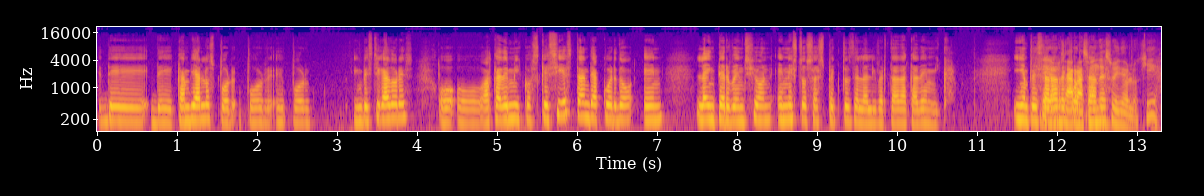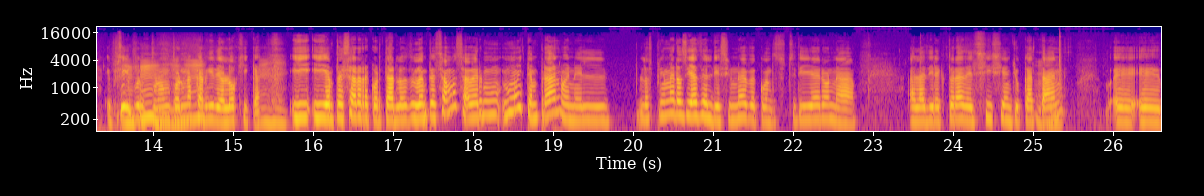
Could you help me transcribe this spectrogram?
de, de cambiarlos por, por, eh, por investigadores o, o, académicos que sí están de acuerdo en la intervención en estos aspectos de la libertad académica y empezar a recortar. La razón de su ideología. Sí, por, una carga ideológica. y, y, empezar a recortarlo. Lo empezamos a ver muy temprano, en el, los primeros días del 19, cuando sustituyeron a, a la directora del CICI en Yucatán. Eh, eh,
